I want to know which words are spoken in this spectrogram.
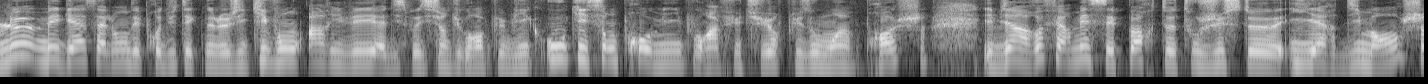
Le méga salon des produits technologiques qui vont arriver à disposition du grand public ou qui sont promis pour un futur plus ou moins proche, eh bien, a refermé ses portes tout juste hier dimanche.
